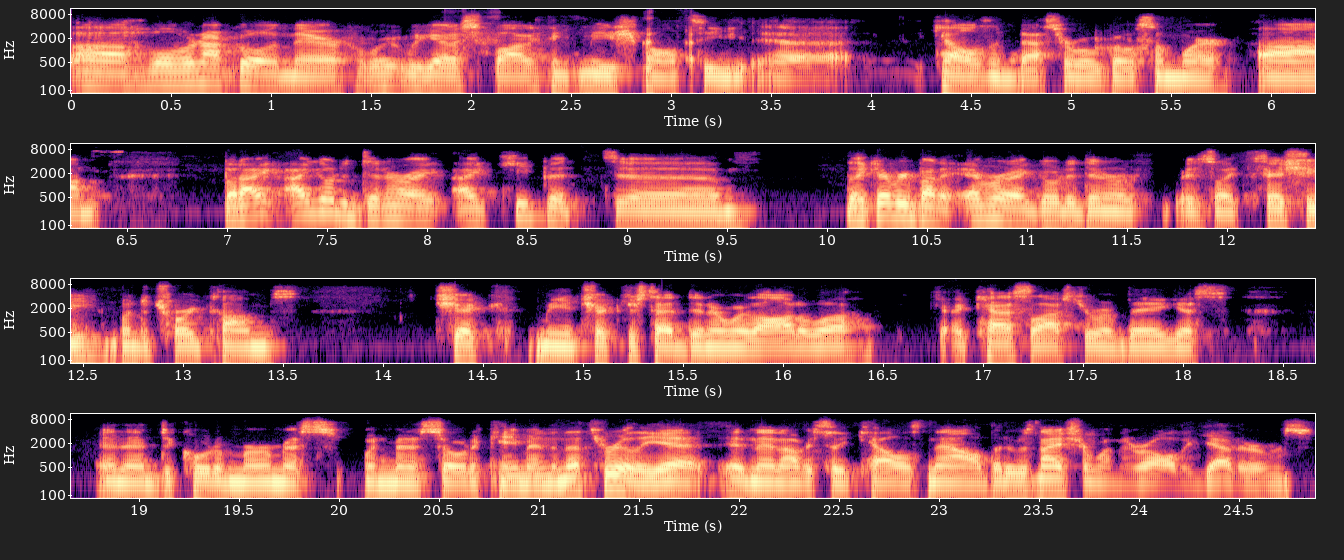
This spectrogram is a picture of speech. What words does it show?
uh, well, we're not going there. We're, we got a spot. I think me, Schmaltzy, uh, Kells, and Besser will go somewhere. Um, but I, I go to dinner. I, I keep it uh, like everybody. Ever I go to dinner is like fishy when Detroit comes. Chick, me and Chick just had dinner with Ottawa. Cast last year in Vegas and then Dakota Mermis when Minnesota came in, and that's really it. And then obviously Kells now, but it was nicer when they were all together. It was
